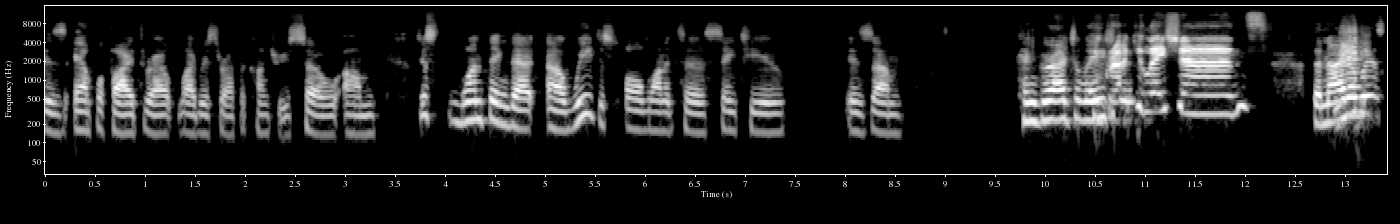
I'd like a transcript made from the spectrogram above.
is amplified throughout libraries throughout the country. So um, just one thing that uh, we just all wanted to say to you is um, congratulations. Congratulations. the night always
